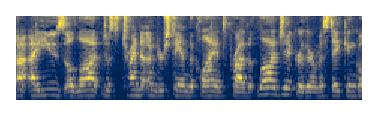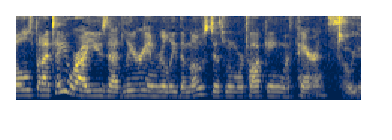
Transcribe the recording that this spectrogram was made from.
I, I, use a lot just trying to understand the client's private logic or their mistaken goals. But I tell you where I use Adlerian really the most is when we're talking with parents. Oh, yeah.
